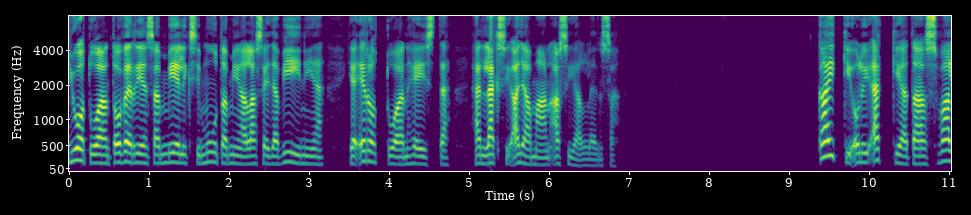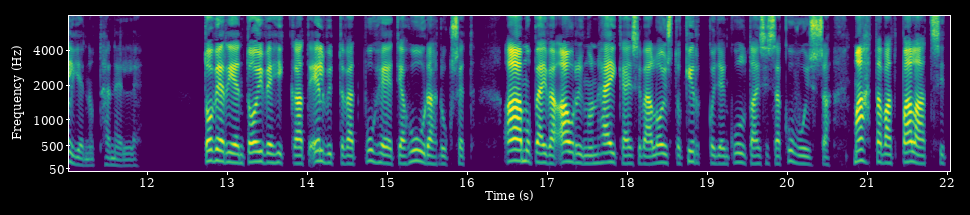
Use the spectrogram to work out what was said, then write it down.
Juotuaan toveriensa mieliksi muutamia laseja viiniä ja erottuaan heistä, hän läksi ajamaan asiallensa. Kaikki oli äkkiä taas valjennut hänelle. Toverien toivehikkaat elvyttävät puheet ja huudahdukset Aamupäivä auringon häikäisevä loisto kirkkojen kultaisissa kuvuissa, mahtavat palatsit,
